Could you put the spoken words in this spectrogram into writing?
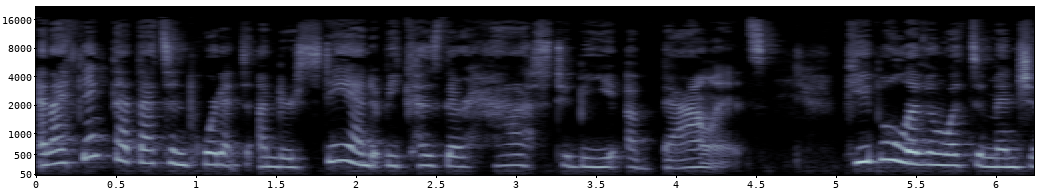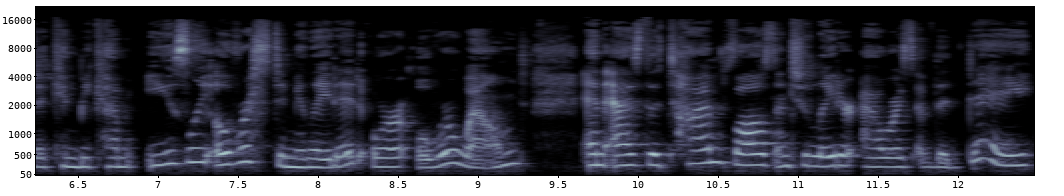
And I think that that's important to understand because there has to be a balance. People living with dementia can become easily overstimulated or overwhelmed, and as the time falls into later hours of the day,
